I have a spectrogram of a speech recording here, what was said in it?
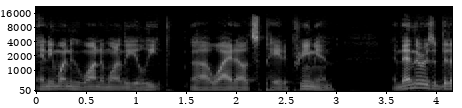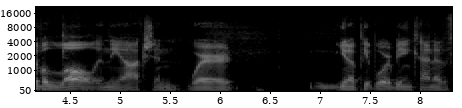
anyone who wanted one of the elite uh, wideouts paid a premium. And then there was a bit of a lull in the auction where you know people were being kind of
